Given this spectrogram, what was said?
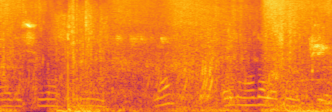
Hadi şunu atayım. Lan oğlum o da başa gitti.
